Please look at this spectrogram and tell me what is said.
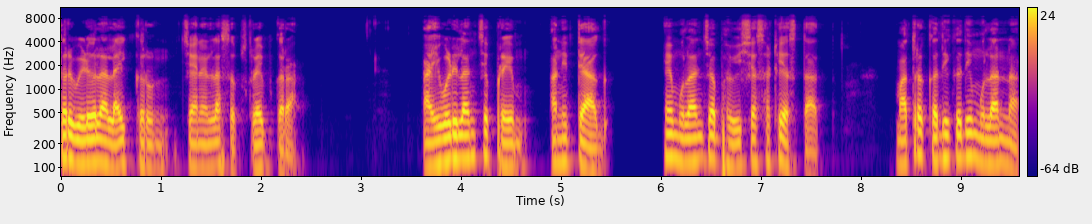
तर व्हिडिओला लाईक करून चॅनलला सबस्क्राईब करा. आईवडिलांचे प्रेम आणि त्याग हे मुलांच्या भविष्यासाठी असतात. मात्र कधीकधी मुलांना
